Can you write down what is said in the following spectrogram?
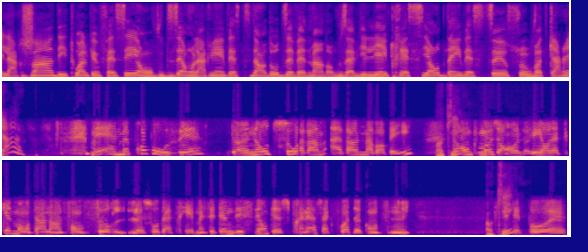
Et l'argent des toiles que vous faisiez, on vous disait on la réinvestit dans d'autres événements. Donc vous aviez l'impression d'investir sur votre carrière? Mais elle me proposait d'un autre show avant, avant de m'avoir payé. Donc, moi, je- on, et on appliquait le montant, dans le fond, sur le show d'après. Mais c'était une décision que je prenais à chaque fois de continuer. C'était pas, euh,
